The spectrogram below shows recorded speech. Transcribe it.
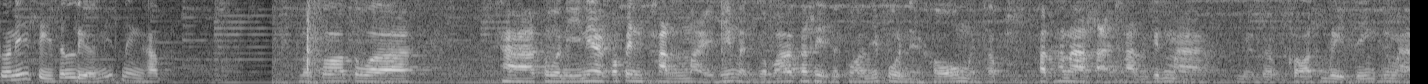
ตัวนี้สีจะเหลืองนิดนึงครับ แล้วก็ตัวชาตัวนี้เนี่ยก็เป็นพันธุ์ใหม่ที่เหมือนกับว่าเกษตรกรญี่ปุ่นเนี่ยเขาเหมือนกับพัฒนาสายพันธุ์ขึ้นมา เหมือนแบบ cross breeding ขึ้นมา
